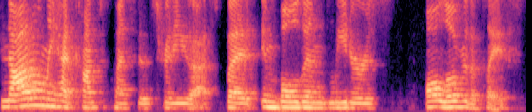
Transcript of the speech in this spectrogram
not only had consequences for the US, but emboldened leaders all over the place.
